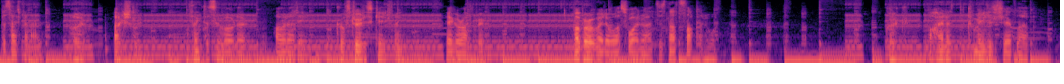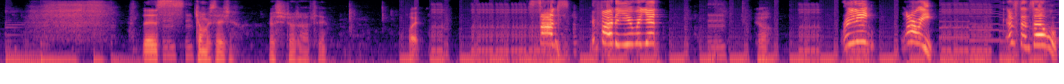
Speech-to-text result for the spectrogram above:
besides finale. Oh, actually, I think this is over there. I would have go through this gate thing. Yeah, go through. My brother made it was wide enough, does not stop anyone. Quick, behind a community shaped lab. This conversation. Guess you don't have to. Wait. Sans! You found a human yet? Yeah. Really? Larry! That's the cell!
